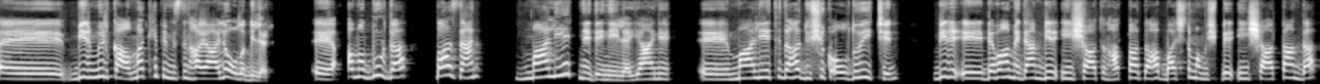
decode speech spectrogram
eee, bir mülk almak hepimizin hayali olabilir. Eee, ama burada bazen maliyet nedeniyle yani e, maliyeti daha düşük olduğu için bir e, devam eden bir inşaatın hatta daha başlamamış bir inşaattan da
